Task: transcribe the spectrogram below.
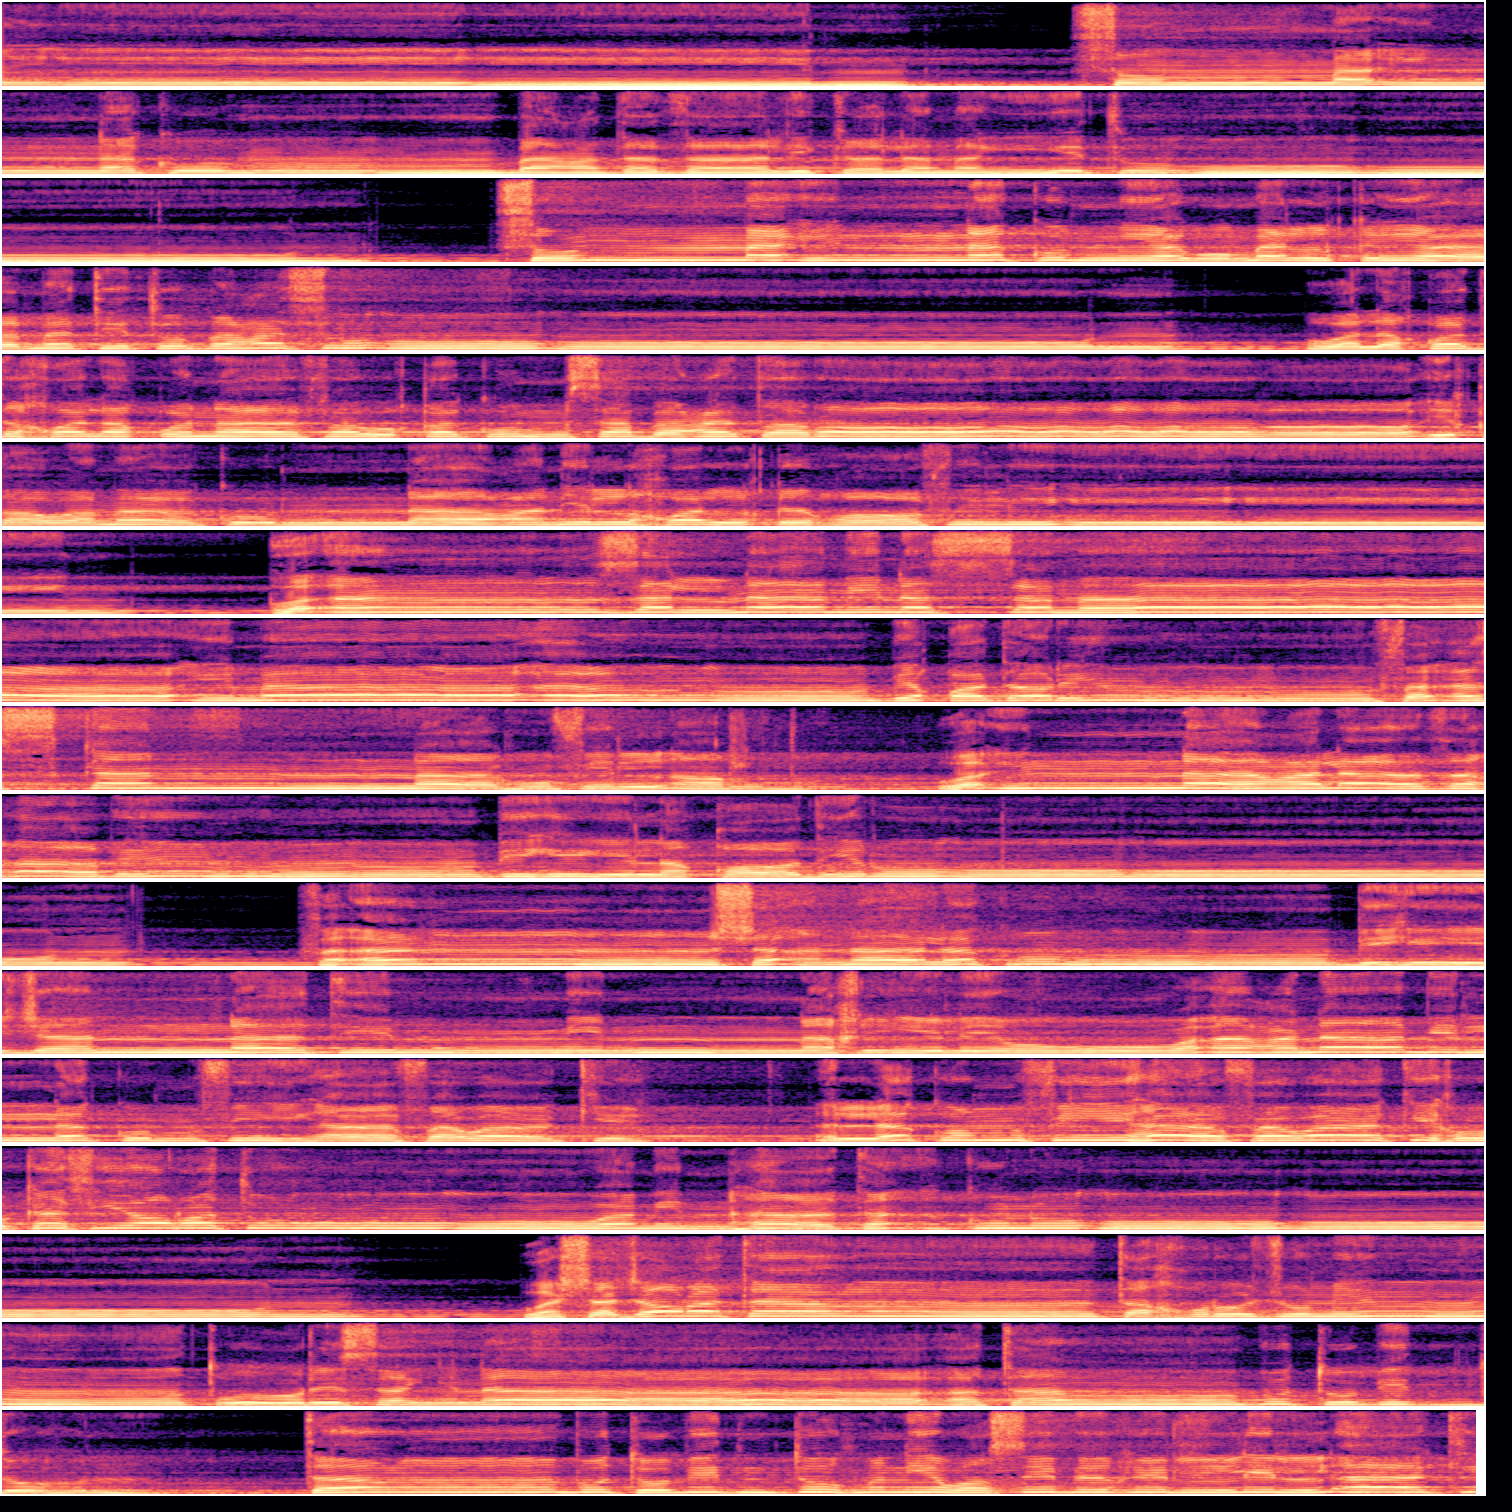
ثم إنكم بعد ذلك لميتون. ثم إنكم يوم القيامة تبعثون. ولقد خلقنا فوقكم سبع طرائق وما كنا عن الخلق غافلين. وأنزلنا من السماء ماء بقدر فأسكناه في الأرض وإنا على ذهاب به لقادرون فأنشأنا لكم به جنات من نخيل وأعناب لكم فيها فواكه لكم فيها فواكه كثيرة ومنها تأكلون وشجرة تخرج من طور سيناء تنبت بالدهن تنبت بالدهن وصبغ للآكلين.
